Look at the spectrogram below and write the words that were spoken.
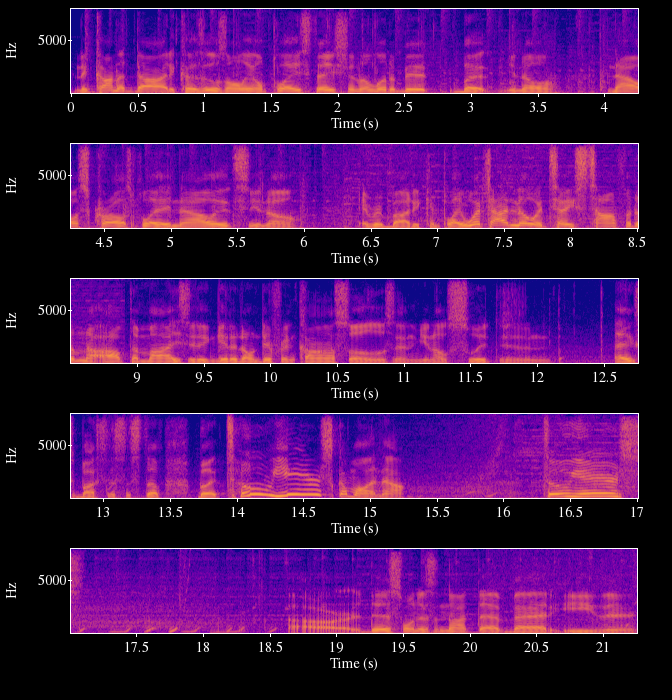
and it kind of died because it was only on PlayStation a little bit. But you know, now it's crossplay. Now it's you know everybody can play. Which I know it takes time for them to optimize it and get it on different consoles and you know switches and Xboxes and stuff. But two years? Come on now. Two years? Uh, this one is not that bad either.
